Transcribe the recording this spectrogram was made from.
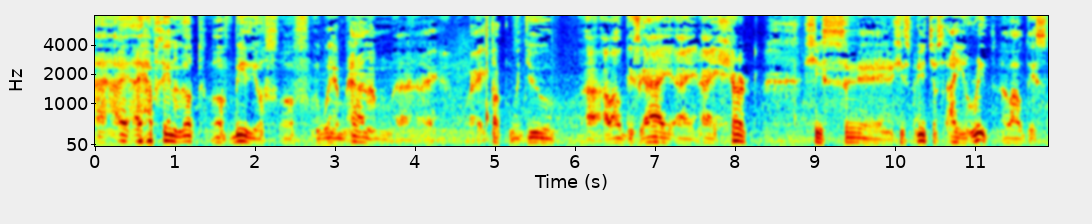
I, I have seen a lot of videos of William Adam. I, I talked with you uh, about this guy. I, I heard his uh, his speeches. I read about this.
